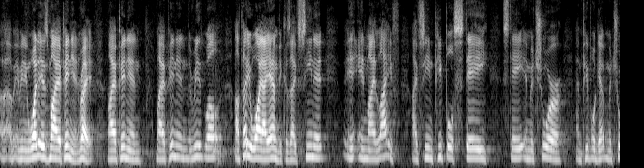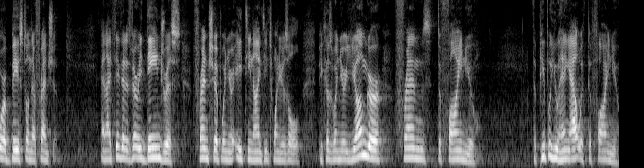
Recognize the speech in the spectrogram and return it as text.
Uh, I mean, what is my opinion? Right, my opinion. My opinion. The re- well, I'll tell you why I am because I've seen it in, in my life. I've seen people stay stay immature and people get mature based on their friendship. And I think that it's very dangerous friendship when you're 18, 19, 20 years old. Because when you're younger, friends define you. The people you hang out with define you.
